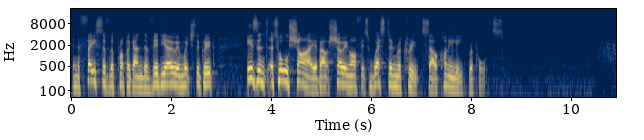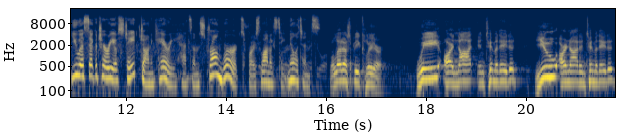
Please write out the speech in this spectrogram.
in the face of the propaganda video in which the group isn't at all shy about showing off its Western recruits. Our Connie Lee reports. U.S. Secretary of State John Kerry had some strong words for Islamic State militants. Well, let us be clear. We are not intimidated. You are not intimidated.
